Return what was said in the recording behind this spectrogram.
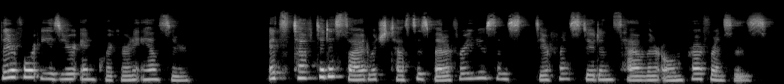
therefore easier and quicker to answer. It's tough to decide which test is better for you since different students have their own preferences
